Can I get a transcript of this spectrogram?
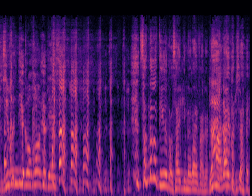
自分にご褒美です。そんなこと言うの？最近のライバル。あライバルじゃない。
